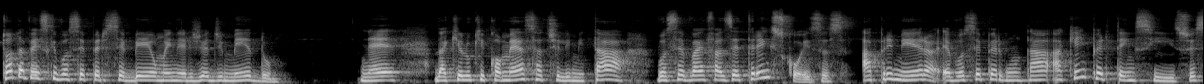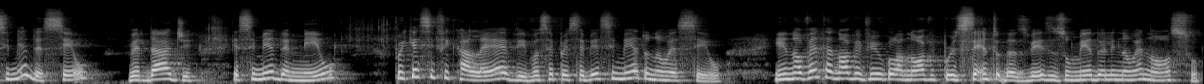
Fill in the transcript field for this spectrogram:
Toda vez que você perceber uma energia de medo, né, daquilo que começa a te limitar, você vai fazer três coisas. A primeira é você perguntar a quem pertence isso. Esse medo é seu? Verdade? Esse medo é meu? Porque se ficar leve, você perceber esse medo não é seu. E 99,9% das vezes o medo ele não é nosso.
